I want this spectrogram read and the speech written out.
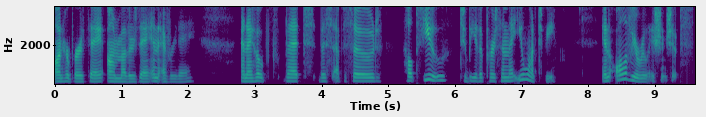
on her birthday, on Mother's Day, and every day. And I hope that this episode helps you to be the person that you want to be in all of your relationships.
